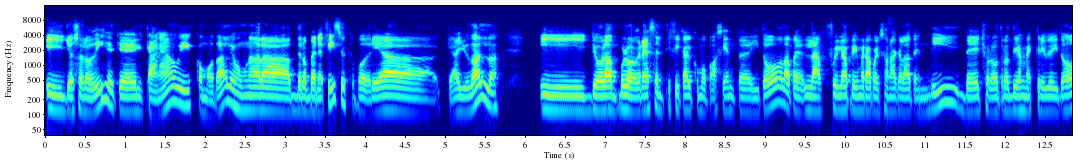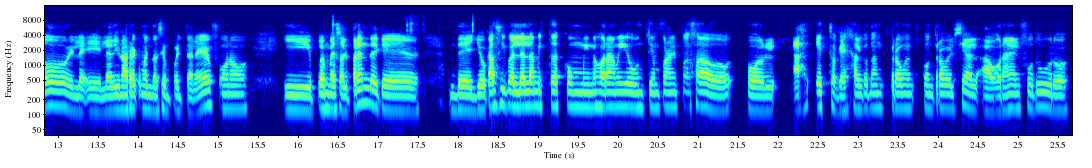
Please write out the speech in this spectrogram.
Y yo se lo dije, que el cannabis como tal es uno de, de los beneficios que podría que ayudarla y yo la logré certificar como paciente y todo. La, fui la primera persona que la atendí. De hecho, los otros días me escribió y todo, y le, di una recomendación por teléfono. Y pues me sorprende que de yo casi perder la amistad con mi mejor amigo un tiempo en el pasado por esto que es algo tan controversial, ahora en el futuro,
